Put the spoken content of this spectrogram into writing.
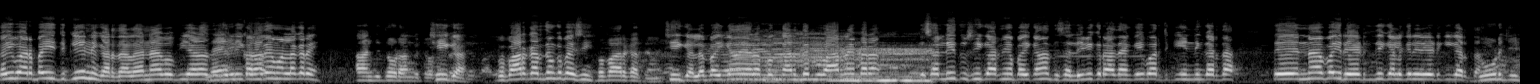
ਕਈ ਵਾਰ ਬਾਈ ਯਕੀਨ ਨਹੀਂ ਕਰਦਾ ਲੈ ਨਾਇਬ ਵੀ ਵਾਲਾ ਨਹੀਂ, ਦਿੱਲੀ ਕਰਾ ਦੇ ਮਨ ਲੱਗ ਰੇ ਹਾਂਜੀ ਦੋ ਰੰਗ ਚੋਂ ਠੀਕ ਆ। ਵਪਾਰ ਕਰਦੇ ਹੋ ਕਿ ਪੈਸੀ? ਵਪਾਰ ਕਰਦੇ ਹਾਂ ਠੀਕ ਹੈ ਲੈ ਬਾਈ ਕਹਿੰਦਾ ਯਾਰ ਆਪਾਂ ਕਰਦੇ ਵਪਾਰ ਨੇ ਪਰ ਤਸੱਲੀ ਤੁਸੀਂ ਕਰਨੀ ਆ ਬਾਈ ਕਹਿੰਦਾ ਤਸੱਲੀ ਵੀ ਕਰਾ ਦਿਆਂ ਕਈ ਵਾਰ ਯਕੀਨ ਨਹੀਂ ਕਰਦਾ। ਤੇ ਨਾ ਬਾਈ ਰੇਟ ਦੀ ਗੱਲ ਕਰੀ ਰੇਟ ਕੀ ਕਰਦਾ? ਦੂੜ ਜੀ।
